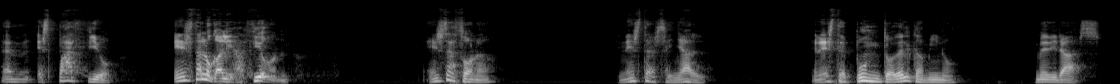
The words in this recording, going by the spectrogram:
em, espacio, en esta localización, en esta zona, en esta señal, en este punto del camino, me dirás,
